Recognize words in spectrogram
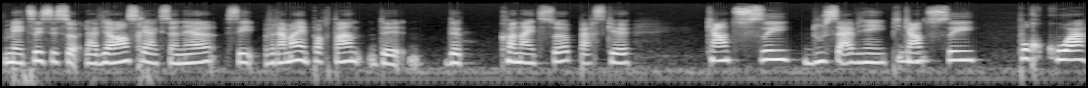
mais tu sais, c'est ça. La violence réactionnelle, c'est vraiment important de, de connaître ça parce que quand tu sais d'où ça vient, puis quand Mhm. tu sais pourquoi,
